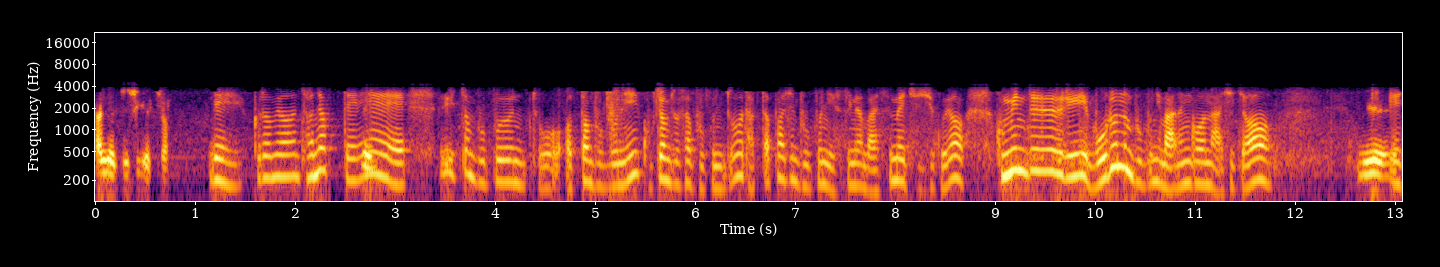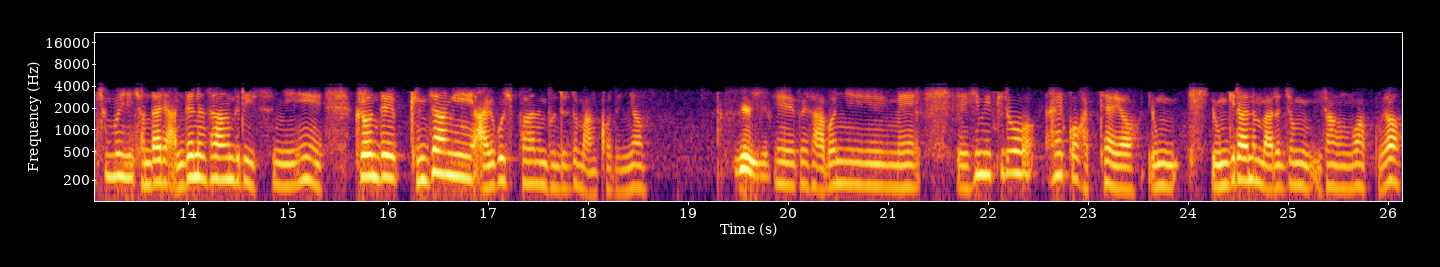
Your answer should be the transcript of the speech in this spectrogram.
알려주시겠죠. 네. 그러면 저녁 때 네. 일정 부분 또 어떤 부분이 국정조사 부분도 답답하신 부분이 있으면 말씀해 주시고요. 국민들이 모르는 부분이 많은 건 아시죠? 예, 예, 충분히 전달이 안 되는 사항들이 있으니 그런데 굉장히 알고 싶어 하는 분들도 많거든요. 예, 예. 예, 그래서 아버님의 예, 힘이 필요할 것 같아요. 용, 용기라는 말은 좀 이상한 것 같고요.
